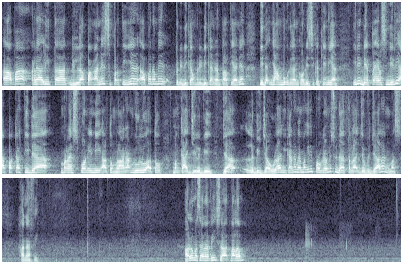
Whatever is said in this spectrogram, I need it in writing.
apa realita di lapangannya sepertinya apa namanya pendidikan-pendidikan dan pelatihannya tidak nyambung dengan kondisi kekinian. Ini DPR sendiri apakah tidak merespon ini atau melarang dulu atau mengkaji lebih jauh, lebih jauh lagi karena memang ini programnya sudah terlanjur berjalan Mas Hanafi. Halo Mas Hanafi, selamat malam.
